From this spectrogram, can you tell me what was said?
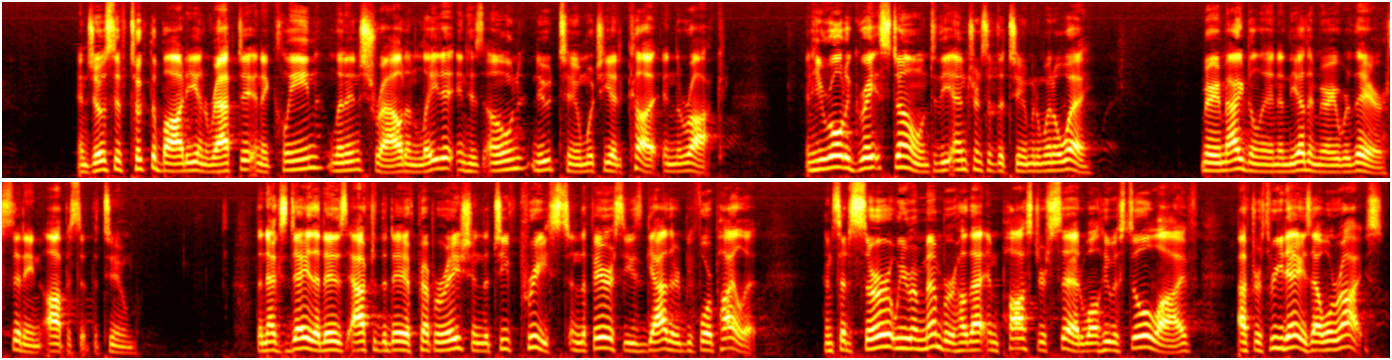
And Joseph took the body and wrapped it in a clean linen shroud and laid it in his own new tomb, which he had cut in the rock. And he rolled a great stone to the entrance of the tomb and went away. Mary Magdalene and the other Mary were there, sitting opposite the tomb. The next day, that is, after the day of preparation, the chief priests and the Pharisees gathered before Pilate and said, Sir, we remember how that impostor said while he was still alive, After three days I will rise.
